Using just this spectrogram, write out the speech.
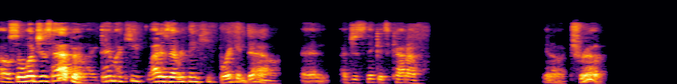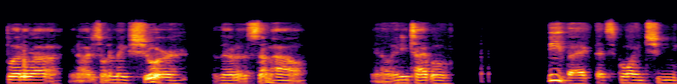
Oh so what just happened? Like damn I keep why does everything keep breaking down? And I just think it's kind of you know a trip. But uh, you know, I just want to make sure that uh, somehow, you know, any type of feedback that's going to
